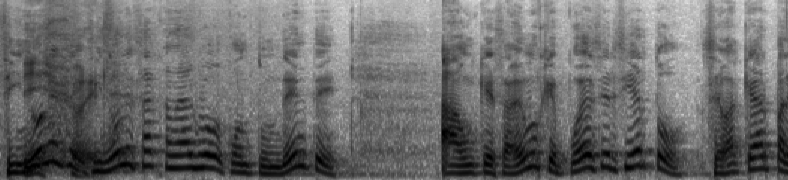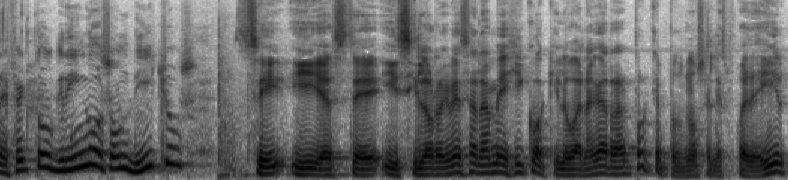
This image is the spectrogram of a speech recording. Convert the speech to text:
Si no, le, si no le sacan algo contundente, aunque sabemos que puede ser cierto, se va a quedar para efectos gringos, son dichos. Sí, y este, y si lo regresan a México, aquí lo van a agarrar porque pues no se les puede ir.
